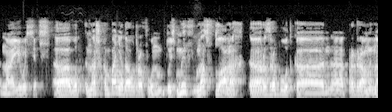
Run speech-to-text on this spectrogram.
на iOS. А, вот наша компания, да, Ultrafone, то есть мы, у нас в планах э, разработка программы на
